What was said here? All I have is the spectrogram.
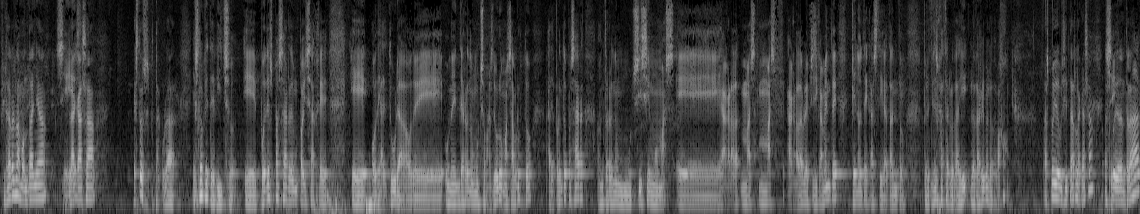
Fijaros la montaña, la es- casa. Esto es espectacular. Es lo que te he dicho. eh, puedes pasar de un paisaje eh, o de altura o de un terreno mucho más duro, más abrupto, a de pronto pasar a un terreno muchísimo más, eh, agrada- más, más agradable físicamente, que no te castiga tanto. Pero tienes que hacerlo de allí, lo de arriba y lo de abajo. ¿Has podido visitar la casa? ¿Has Sí. podido entrar?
